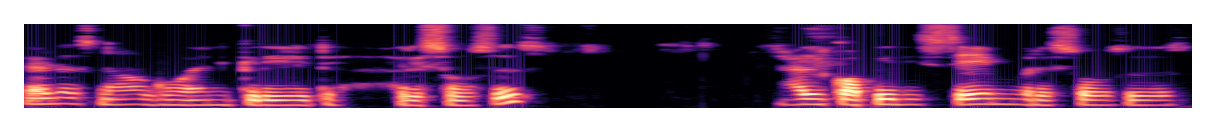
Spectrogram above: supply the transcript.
Let us now go and create resources. I'll copy the same resources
